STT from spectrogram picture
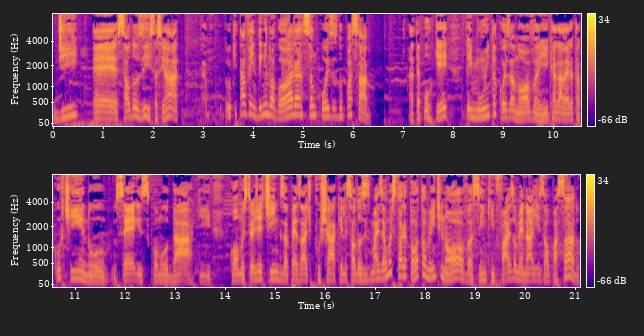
de é, saudosista, assim, ah, o que tá vendendo agora são coisas do passado. Até porque tem muita coisa nova aí que a galera tá curtindo. Séries como Dark, como Stranger Things, apesar de puxar aquele saudosismo, mas é uma história totalmente nova, assim, que faz homenagens ao passado,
